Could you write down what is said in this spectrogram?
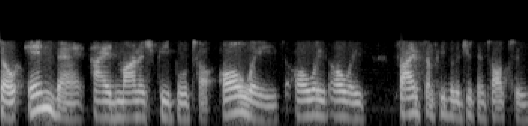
So, in that, I admonish people to always, always, always find some people that you can talk to.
